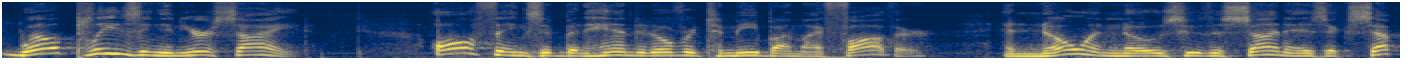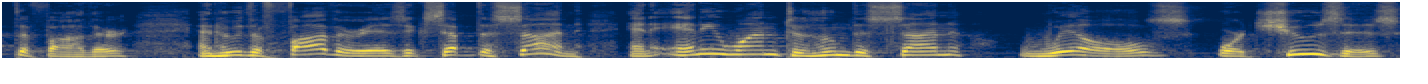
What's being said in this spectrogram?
well pleasing in your sight. All things have been handed over to me by my Father, and no one knows who the Son is except the Father, and who the Father is except the Son, and anyone to whom the Son wills or chooses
